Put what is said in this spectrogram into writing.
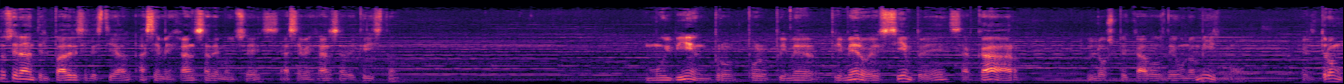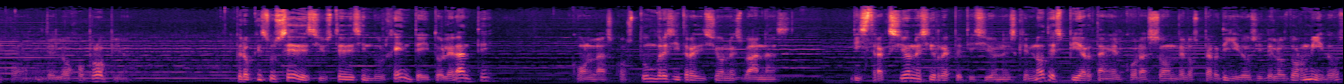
¿No será ante el Padre Celestial a semejanza de Moisés, a semejanza de Cristo? Muy bien, por, primer, primero es siempre sacar los pecados de uno mismo, el tronco del ojo propio. Pero ¿qué sucede si usted es indulgente y tolerante con las costumbres y tradiciones vanas, distracciones y repeticiones que no despiertan el corazón de los perdidos y de los dormidos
